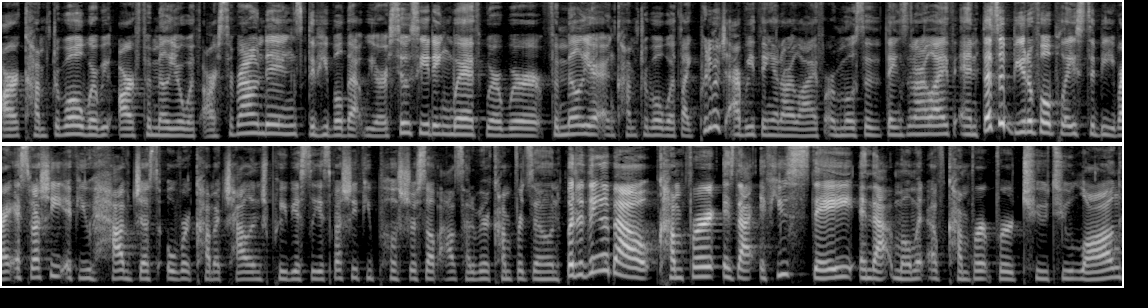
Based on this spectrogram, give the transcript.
are comfortable, where we are familiar with our surroundings, the people that we are associating with, where we're familiar and comfortable with like pretty much everything in our life or most of the things in our life. And that's a beautiful place to be, right? Especially if you have just overcome a challenge previously, especially if you push yourself outside of your comfort zone. But the thing about comfort is that if you stay in that moment of comfort for too, too long,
